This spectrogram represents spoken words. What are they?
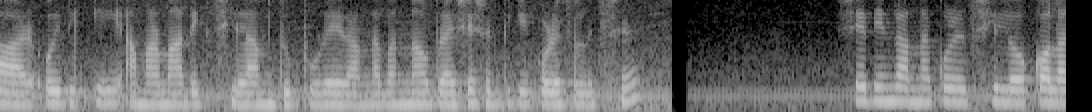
আর ওইদিকে আমার মা দেখছিলাম দুপুরে রান্নাবান্নাও প্রায় শেষের দিকে করে ফেলেছে। সেদিন রান্না করেছিল কলা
